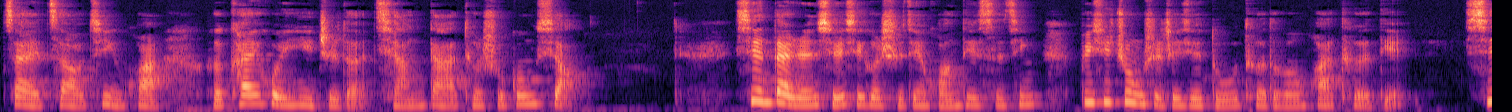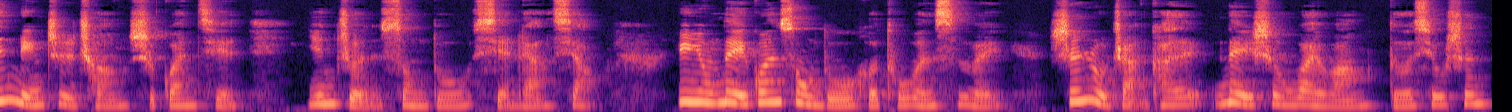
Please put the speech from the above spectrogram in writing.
再造、进化和开会意志的强大特殊功效。现代人学习和实践《黄帝四经》，必须重视这些独特的文化特点。心灵至诚是关键，音准诵读显良效。运用内观诵读和图文思维，深入展开内圣外王、德修身、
